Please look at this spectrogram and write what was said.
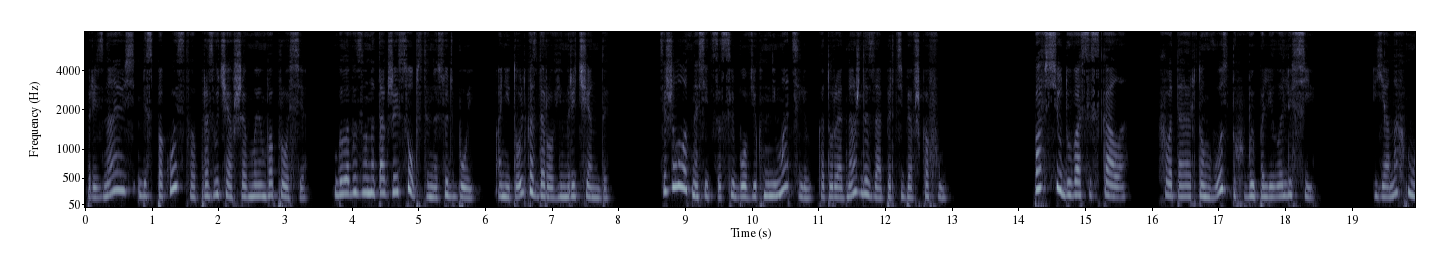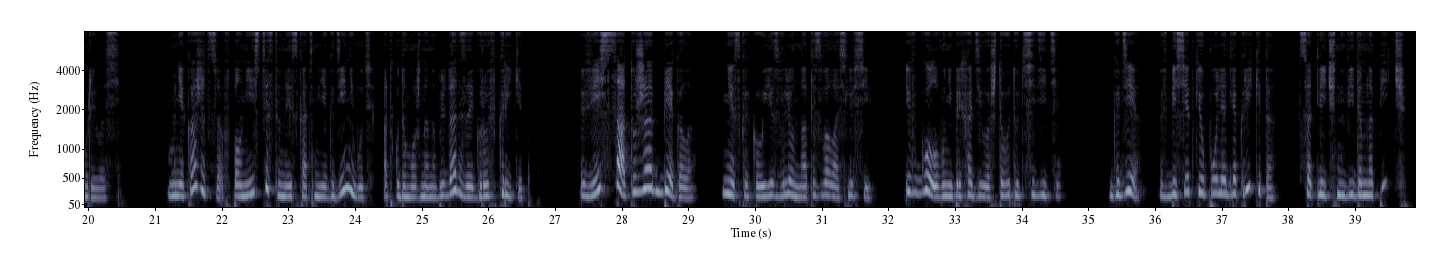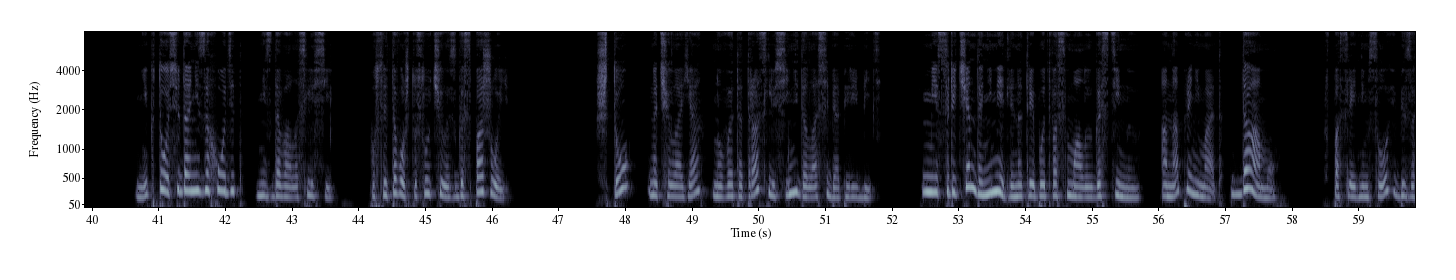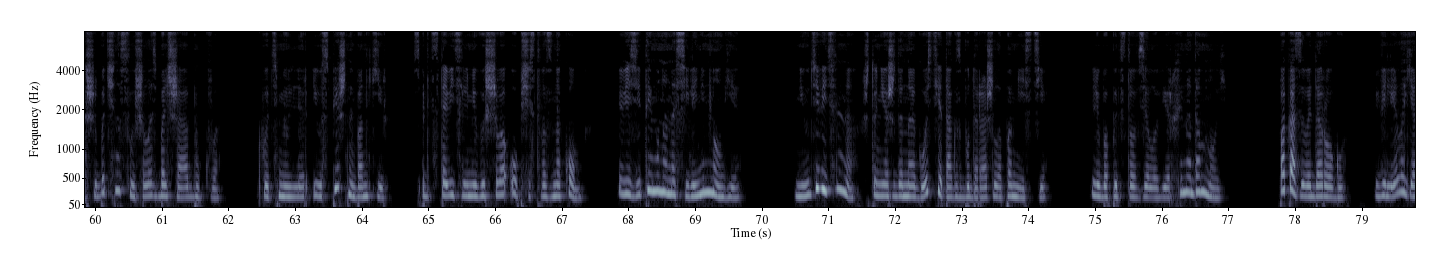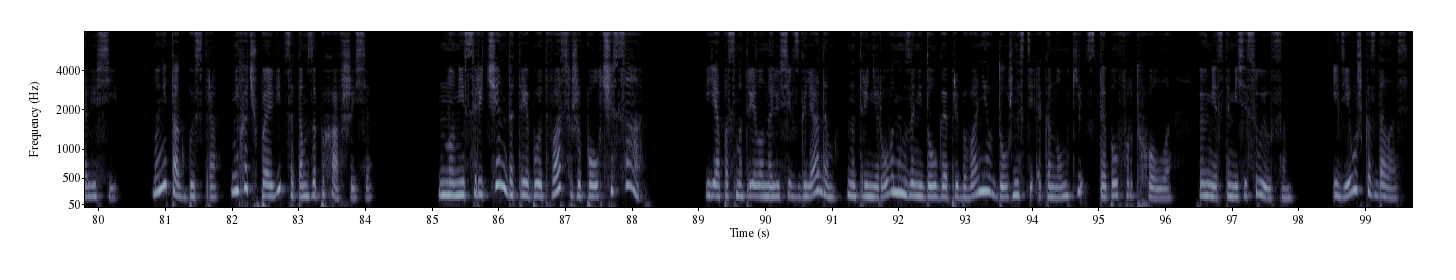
Признаюсь, беспокойство, прозвучавшее в моем вопросе, было вызвано также и собственной судьбой, а не только здоровьем реченды. Тяжело относиться с любовью к нанимателю, который однажды запер тебя в шкафу. «Повсюду вас искала!» Хватая ртом воздух, выпалила Люси. Я нахмурилась. Мне кажется, вполне естественно искать меня где-нибудь, откуда можно наблюдать за игрой в крикет. Весь сад уже оббегала, несколько уязвленно отозвалась Люси. И в голову не приходило, что вы тут сидите. Где? В беседке у поля для крикета? С отличным видом на питч? Никто сюда не заходит, не сдавалась Люси. После того, что случилось с госпожой. Что? Начала я, но в этот раз Люси не дала себя перебить. Мисс Риченда немедленно требует вас в малую гостиную. Она принимает даму. В последнем слове безошибочно слышалась большая буква. Хоть Мюллер и успешный банкир, с представителями высшего общества знаком. Визиты ему наносили немногие. Неудивительно, что неожиданная гостья так взбудоражила поместье. Любопытство взяло верх и надо мной. «Показывай дорогу», — велела я Люси. «Но не так быстро, не хочу появиться там запыхавшейся». «Но мисс Ричинда требует вас уже полчаса», я посмотрела на Люси взглядом, натренированным за недолгое пребывание в должности экономки Степлфорд-Холла вместо миссис Уилсон. И девушка сдалась.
